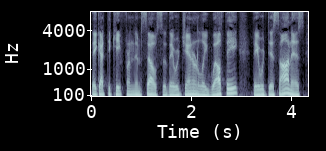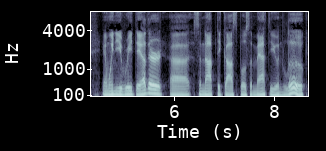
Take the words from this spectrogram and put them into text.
they got to keep from themselves. So they were generally wealthy. They were dishonest. And when you read the other uh, synoptic gospels of Matthew and Luke,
